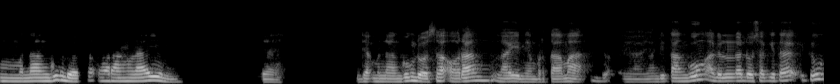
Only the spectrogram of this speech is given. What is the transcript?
menanggung dosa orang lain. Ya. Tidak menanggung dosa orang lain. Yang pertama, ya, yang ditanggung adalah dosa kita itu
